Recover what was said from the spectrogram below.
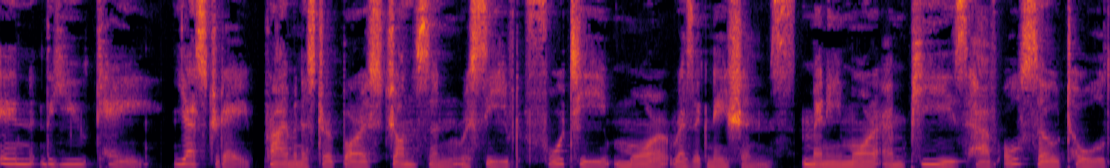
In the UK, Yesterday, Prime Minister Boris Johnson received 40 more resignations. Many more MPs have also told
